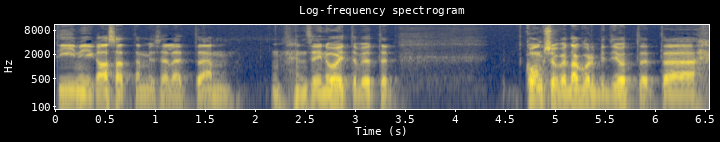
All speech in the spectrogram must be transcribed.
tiimi kasvatamisel, et ähm, selline huvitav jutt, et konksuga tagurpidi jutt, et äh,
